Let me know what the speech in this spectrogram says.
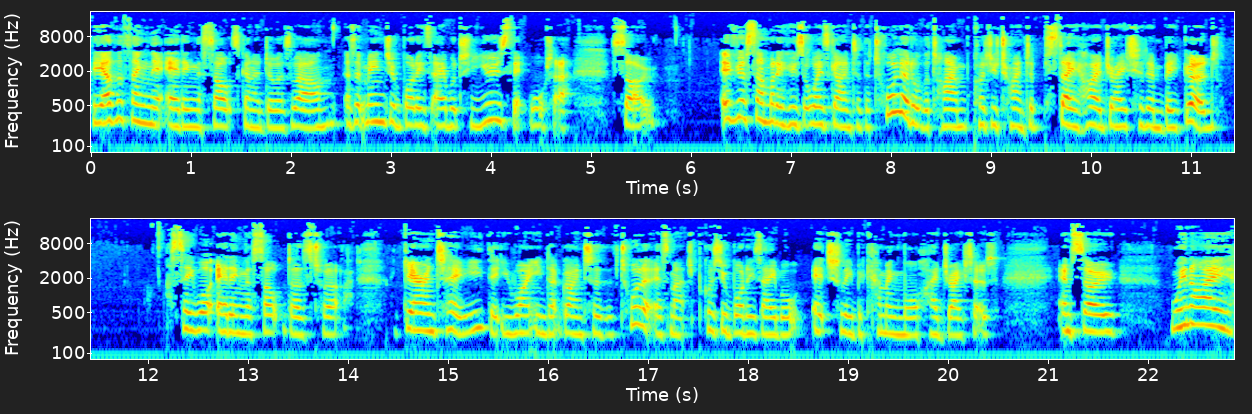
The other thing that adding the salt's going to do as well is it means your body's able to use that water. So, if you're somebody who's always going to the toilet all the time because you're trying to stay hydrated and be good, see what adding the salt does to it guarantee that you won't end up going to the toilet as much because your body's able actually becoming more hydrated. And so when I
